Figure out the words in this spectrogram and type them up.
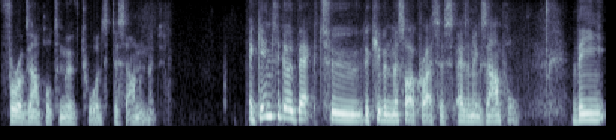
for example, to move towards disarmament. Again, to go back to the Cuban Missile Crisis as an example, the,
